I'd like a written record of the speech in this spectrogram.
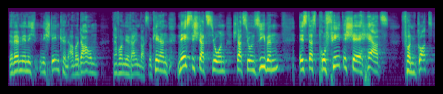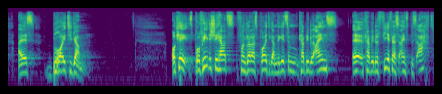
Da werden wir nicht, nicht stehen können, aber darum, da wollen wir reinwachsen. Okay, dann nächste Station, Station 7, ist das prophetische Herz von Gott als Bräutigam. Okay, das prophetische Herz von Gott als Bräutigam, da geht es um Kapitel 1, äh, Kapitel 4, Vers 1 bis 8.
